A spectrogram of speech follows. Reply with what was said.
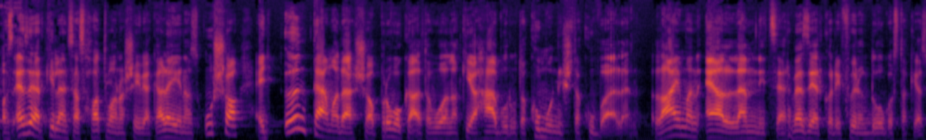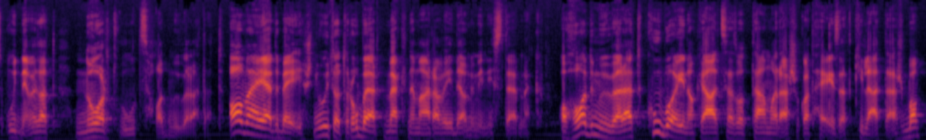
Az 1960-as évek elején az USA egy öntámadással provokálta volna ki a háborút a kommunista Kuba ellen. Lyman L. Lemnitzer vezérkari főnök dolgozta ki az úgynevezett Northwoods hadműveletet, amelyet be is nyújtott Robert McNamara védelmi miniszternek. A hadművelet kubainak álcázott támadásokat helyezett kilátásba,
